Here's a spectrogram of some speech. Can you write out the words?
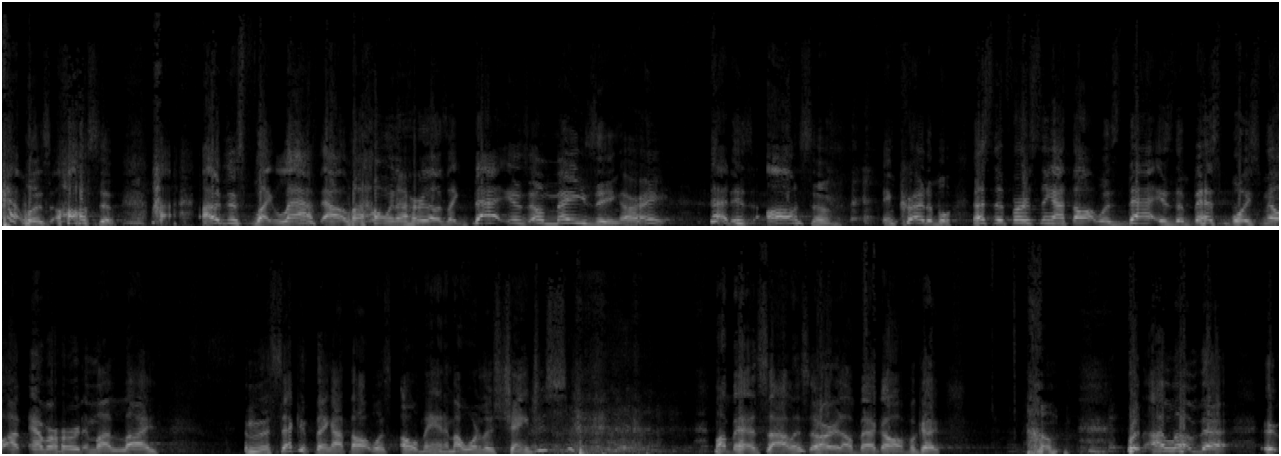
That was awesome. I, I just like laughed out loud when I heard that. I was like, that is amazing, all right? That is awesome. Incredible. That's the first thing I thought was that is the best voicemail I've ever heard in my life. And then the second thing I thought was, oh man, am I one of those changes? my bad, Silas. All right, I'll back off, okay? Um, but I love that. It,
